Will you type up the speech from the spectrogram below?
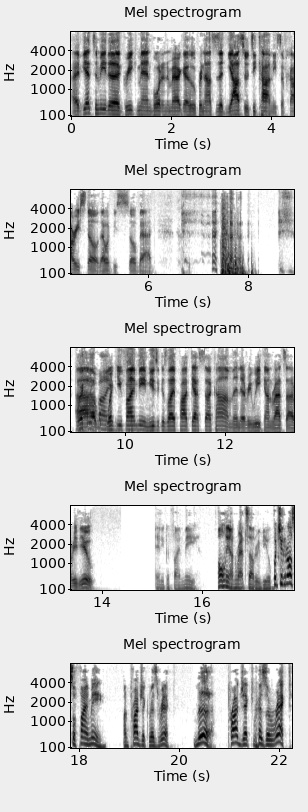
I have yet to meet a Greek man born in America who pronounces it Yasu Tikani Safharisto. That would be so bad. Where can Uh, find- where can you find me? MusicIsLifePodcast.com and every week on Rat Salad Review. and you can find me only on Rat Salad Review. But you can also find me on Project Resurrect. Ugh, Project Resurrect.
